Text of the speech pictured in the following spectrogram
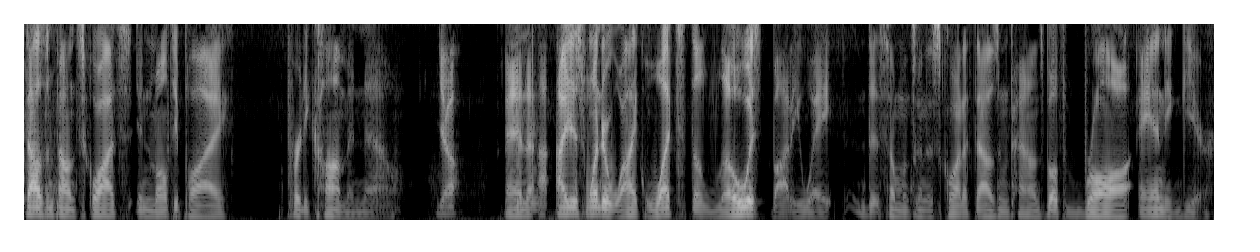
thousand pound squats in multiply, pretty common now. Yeah. And Mhm. I, I just wonder, like, what's the lowest body weight that someone's going to squat a thousand pounds, both raw and in gear?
